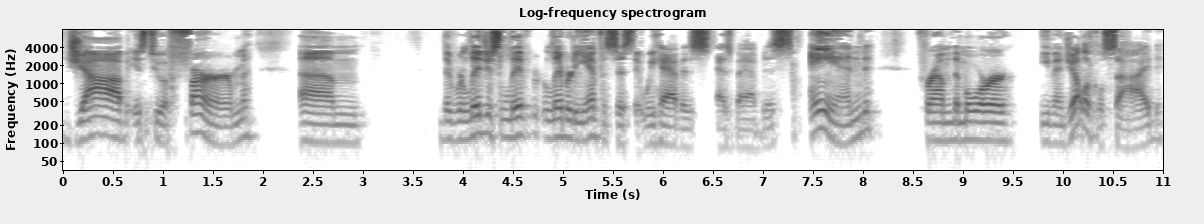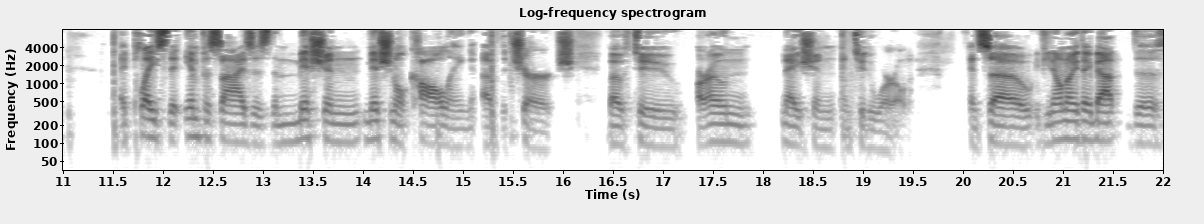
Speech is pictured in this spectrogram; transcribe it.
job is to affirm, um, the religious li- liberty emphasis that we have as, as Baptists and from the more evangelical side, a place that emphasizes the mission, missional calling of the church, both to our own nation and to the world. And so if you don't know anything about the,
